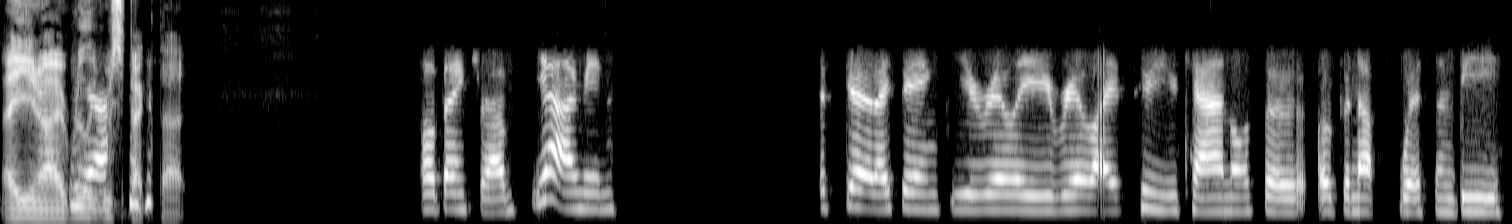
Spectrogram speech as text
I, you know, I really yeah. respect that. Oh, thanks, Rob. Yeah, I mean, it's good. I think you really realize who you can also open up with and be,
